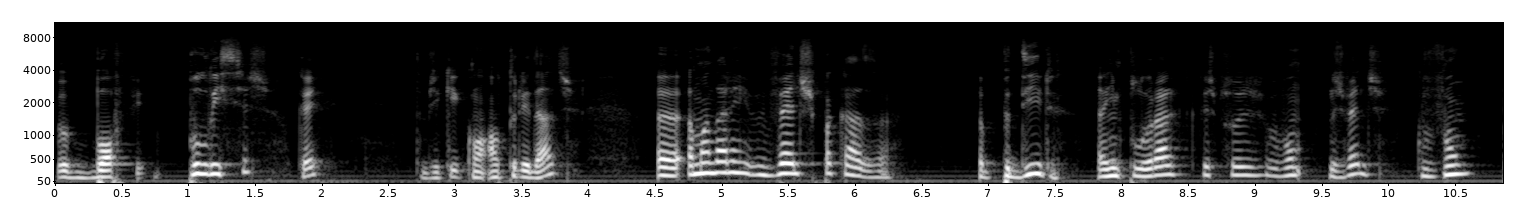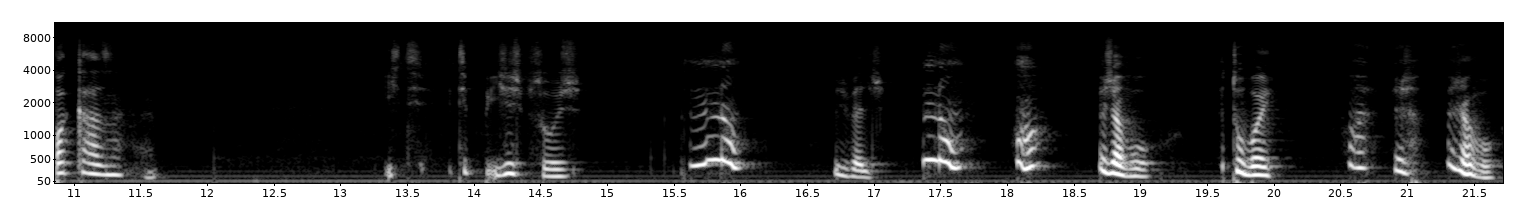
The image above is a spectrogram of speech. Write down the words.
bof, polícias, ok? Estamos aqui com autoridades uh, a mandarem velhos para casa. A pedir, a implorar que as pessoas vão. Os velhos que vão para casa. Isto, tipo, e as pessoas. Não! Os velhos. Não! Oh, eu já vou. Eu estou bem. Oh, eu, já, eu já vou.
